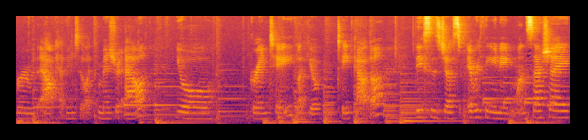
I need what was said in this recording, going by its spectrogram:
brew without having to like measure out your green tea, like your tea powder. This is just everything you need in one sachet.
